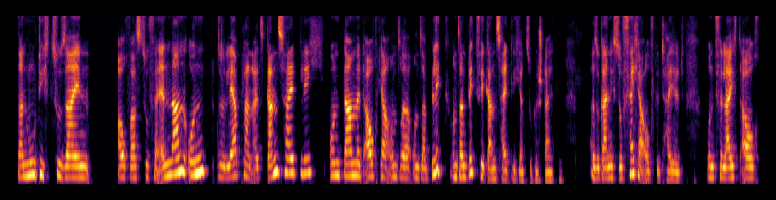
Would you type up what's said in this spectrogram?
dann mutig zu sein, auch was zu verändern und also Lehrplan als ganzheitlich und damit auch ja unsere, unser Blick, unseren Blick viel ganzheitlicher zu gestalten. Also gar nicht so Fächer aufgeteilt und vielleicht auch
